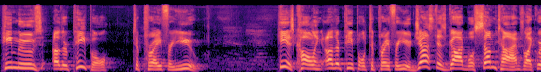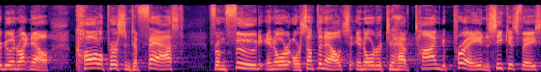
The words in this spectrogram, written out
He moves other people to pray for you. He is calling other people to pray for you. Just as God will sometimes, like we're doing right now, call a person to fast from food in order, or something else in order to have time to pray and to seek His face,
